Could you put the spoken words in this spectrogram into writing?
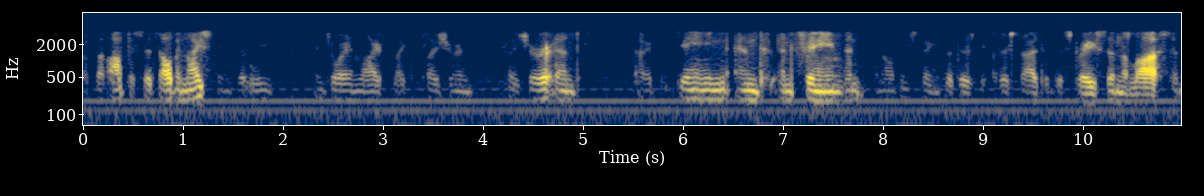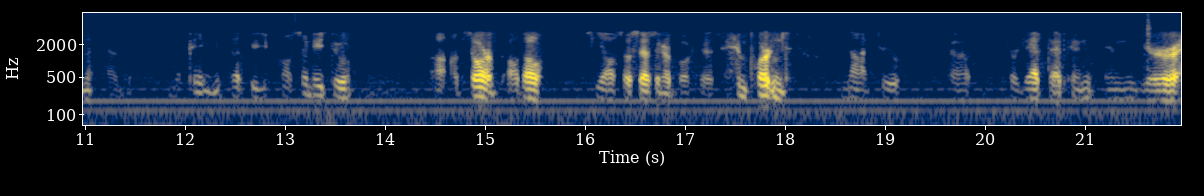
of the opposites, all the nice things that we enjoy in life, like pleasure and pleasure and uh, gain and and fame and, and all these things. That there's the other side, the disgrace and the loss and, and the pain that we also need to uh, absorb. Although she also says in her book that it's important not to forget that in in your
